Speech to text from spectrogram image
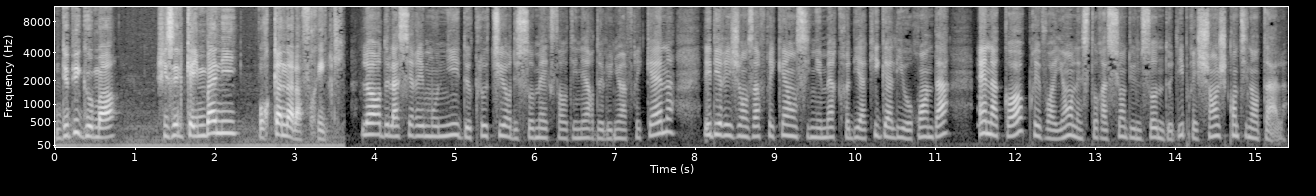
Depuis Goma, Gisèle Kaimbani pour Canal Afrique. Lors de la cérémonie de clôture du sommet extraordinaire de l'Union africaine, les dirigeants africains ont signé mercredi à Kigali au Rwanda un accord prévoyant l'instauration d'une zone de libre-échange continentale.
